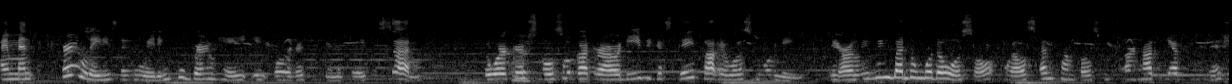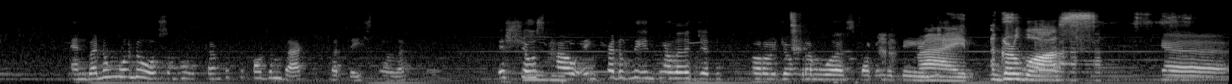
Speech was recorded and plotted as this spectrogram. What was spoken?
I meant her ladies in waiting to burn hay in order to manipulate the sun. The workers mm. also got rowdy because they thought it was morning. They are leaving Bandung Bondowoso, wells and temples which are not yet finished, and Bandung Bondowoso who attempted to call them back, but they still left her. This shows hmm. how incredibly intelligent Roro Jonggrang was back in the day. Right, a girl boss. Yeah.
